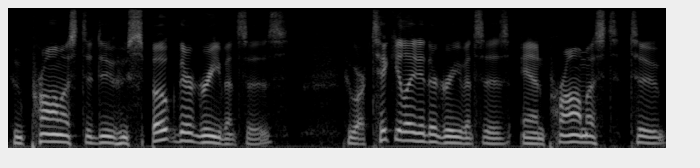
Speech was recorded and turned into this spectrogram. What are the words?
who promised to do, who spoke their grievances, who articulated their grievances, and promised to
